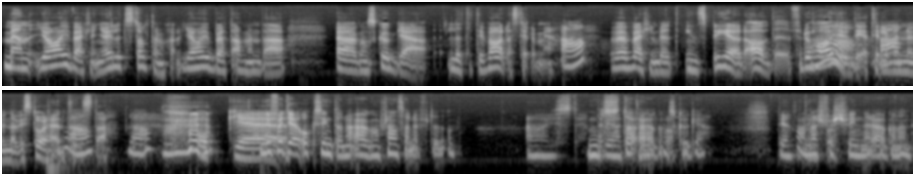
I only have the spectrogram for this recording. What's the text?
Men jag är ju verkligen, jag är lite stolt över mig själv. Jag har ju börjat använda ögonskugga lite till vardags till och med. Ja. Jag har verkligen blivit inspirerad av dig. För du har ju Ja. det till och med Ja. nu när vi står här en tisdag. Ja. Och, eh, det är för att jag också inte har några ögonfransar nu för tiden. Ja, just det. Måste ha ögonskugga. Annars försvinner ögonen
